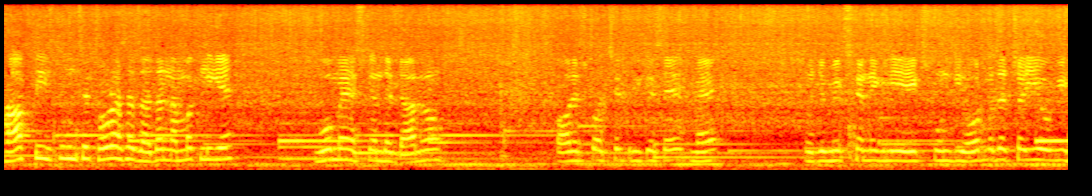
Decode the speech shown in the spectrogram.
हाफ़ टी स्पून से थोड़ा सा ज़्यादा नमक लिए वो मैं इसके अंदर डाल रहा हूँ। और इसको अच्छे तरीके से मैं मुझे मिक्स करने के लिए एक स्पून की और मदद चाहिए होगी।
